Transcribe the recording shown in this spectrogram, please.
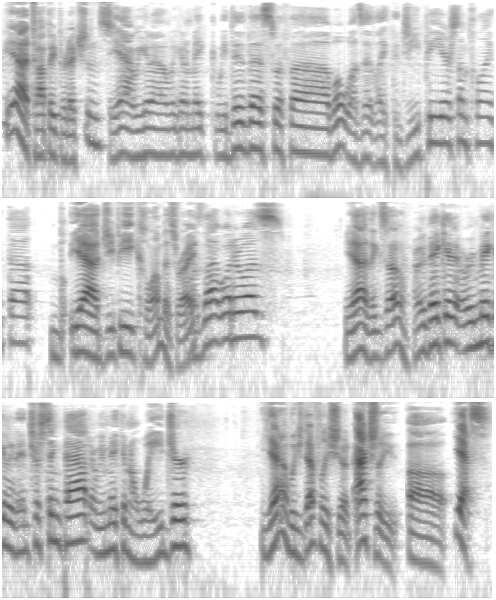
Yeah, top eight predictions. Yeah, we gonna we gonna make we did this with uh what was it like the GP or something like that? Yeah, GP Columbus, right? Was that what it was? Yeah, I think so. Are we making it? Are we making it interesting, Pat? Are we making a wager? Yeah, we definitely should. Actually, uh, yes,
